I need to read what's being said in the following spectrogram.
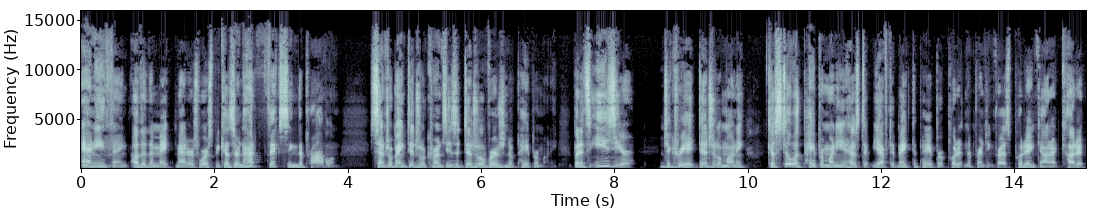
anything other than make matters worse because they're not fixing the problem. Central bank digital currency is a digital version of paper money, but it's easier to Mhm. create digital money because still with paper money it has to you have to make the paper put it in the printing press put ink on it cut it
